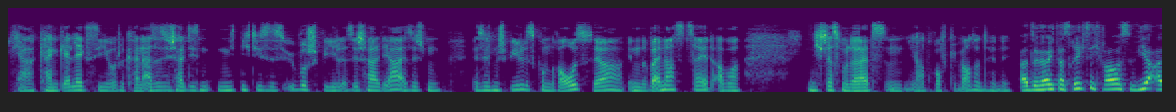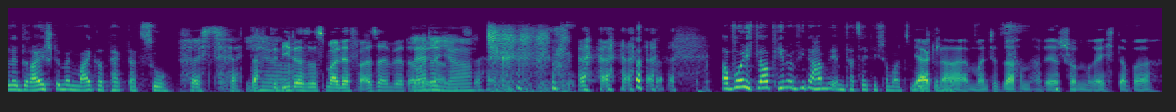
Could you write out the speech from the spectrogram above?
ja, kein Galaxy oder kein, also es ist halt diesen, nicht, nicht dieses Überspiel. Es ist halt, ja, es ist ein, es ist ein Spiel, das kommt raus, ja, in der Weihnachtszeit, aber nicht, dass man da jetzt ein Jahr drauf gewartet hätte. Also höre ich das richtig raus? Wir alle drei stimmen Michael Pack dazu. Ich dachte ja. nie, dass es mal der Fall sein wird. Aber Leider ja. ja. Obwohl ich glaube, hin und wieder haben wir ihm tatsächlich schon mal zugestimmt. Ja klar, manche Sachen hat er schon recht, aber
